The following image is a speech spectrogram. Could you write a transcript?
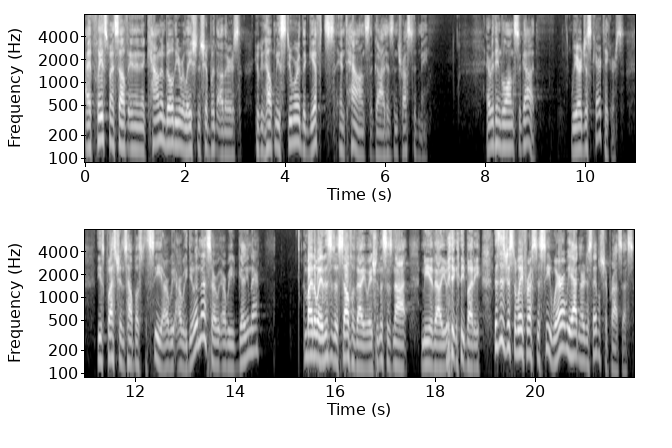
I have placed myself in an accountability relationship with others who can help me steward the gifts and talents that God has entrusted me. Everything belongs to God. We are just caretakers. These questions help us to see are we, are we doing this? Are we, are we getting there? And by the way, this is a self evaluation. This is not me evaluating anybody. This is just a way for us to see where are we at in our discipleship process.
